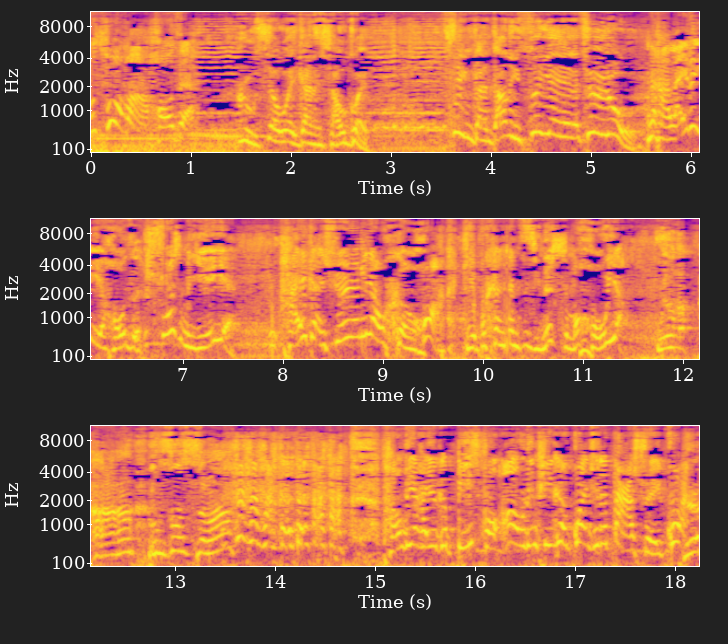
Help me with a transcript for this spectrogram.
不错嘛，猴子。乳臭未干的小鬼，竟敢挡你孙爷爷的去路！哪来的野猴子？说什么爷爷？还敢学人撂狠话？也不看看自己那什么猴样！啊！你说什么？旁边还有个比丑奥林匹克冠军的大水怪，笑什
